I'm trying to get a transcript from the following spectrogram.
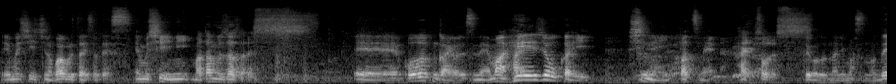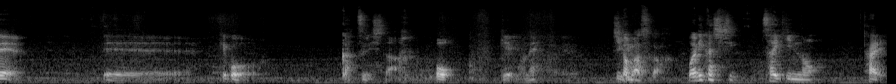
MC1 のバブル大佐です。MC にマダム・ザ・ザです。えー、今回はですね、まあ、平常会新年一発目。はいそうでとす。いうことになりますので、えー、結構がっつりしたお。ゲームをね。いきますか？わりかし最近のはい。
